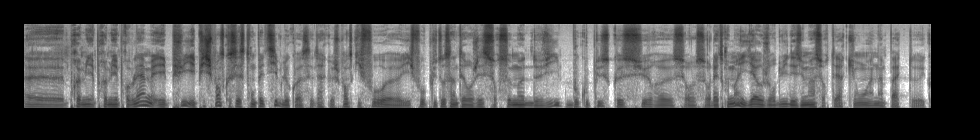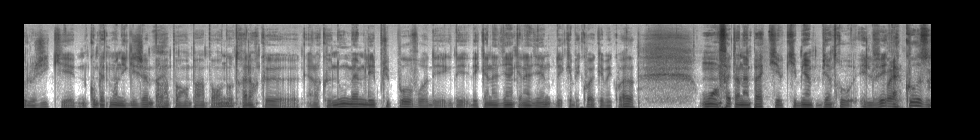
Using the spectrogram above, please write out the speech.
Euh, premier, premier problème. Et puis, et puis, je pense que c'est se tromper de cible, quoi. C'est-à-dire que je pense qu'il faut, euh, il faut plutôt s'interroger sur ce mode de vie beaucoup plus que sur, sur, sur l'être humain. Il y a aujourd'hui des humains sur Terre qui ont un impact écologique qui est complètement négligeable par, Ouais. Rapport, par rapport aux nôtres, alors que, alors que nous, même les plus pauvres des, des, des Canadiens, Canadiennes, des Québécois, Québécoises, ont en fait un impact qui est, qui est bien, bien trop élevé Ouais. à cause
